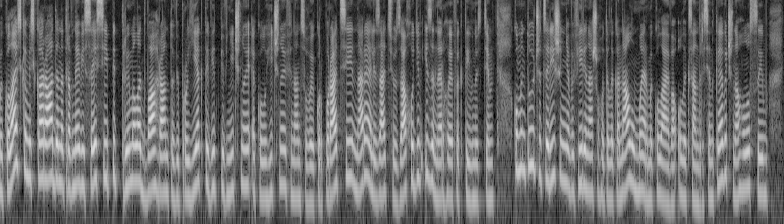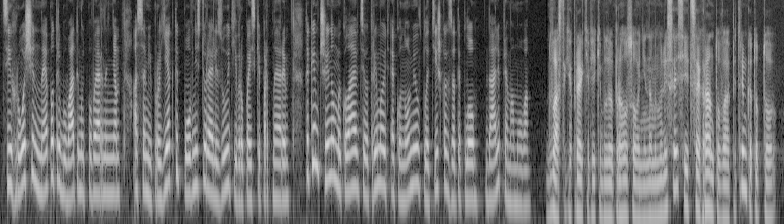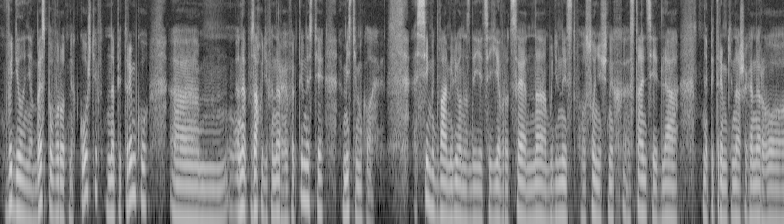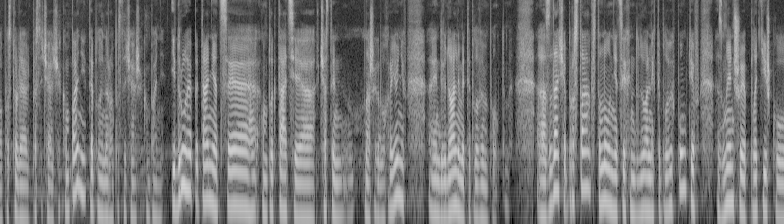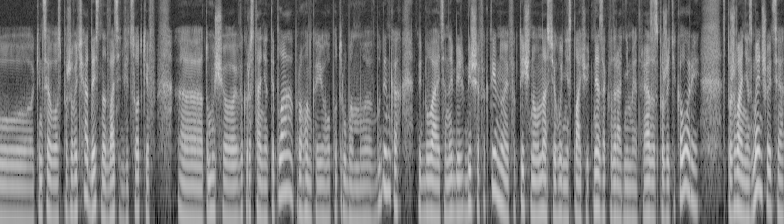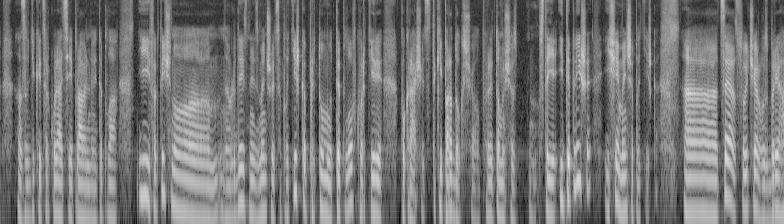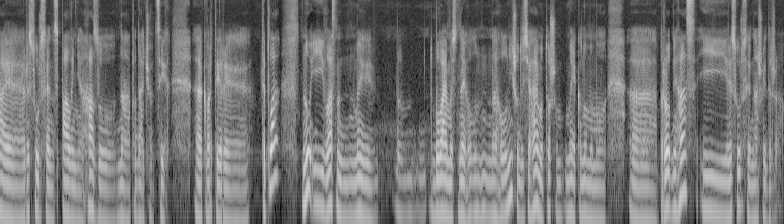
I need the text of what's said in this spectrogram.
Миколаївська міська рада на травневій сесії підтримала два грантові проєкти від Північної екологічної фінансової корпорації на реалізацію заходів із енергоефективності. Коментуючи це рішення в ефірі нашого телеканалу, мер Миколаєва Олександр Сінкевич наголосив, ці гроші не потребуватимуть повернення, а самі проєкти повністю реалізують європейські партнери. Таким чином, миколаївці отримають економію в платіжках за тепло. Далі пряма мова. Два з таких проєктів, які були проголосовані на минулій сесії, це грантова підтримка, тобто виділення безповоротних коштів на підтримку е заходів енергоефективності в місті Миколаєві. 7,2 мільйона, здається, євро це на будівництво сонячних е, станцій для підтримки наших енергопостачаючих компаній, теплоенергопостачаючих компаній. І друге питання це комплектація частин наших двох районів е, індивідуальними тепловими пунктами. Е, Задача проста: встановлення цих індивідуальних теплових пунктів зменшує платіжку кінцевого споживача десь на 20%, е, тому що використання тепла, прогонка його по трубам е, в будинках відбувається найбільш більш ефективно. І фактично у нас сьогодні сплачують не за квадратні метри, а за спожиті калорії. Споживання зменшується завдяки циркуляції правильної тепла. І фактично е, у людей зменшується платіжка, при тому тепло в квартирі покращується. Такий парадокс, що при тому, що стає і тепліше, і ще менше платіжка. Е, Це, в свою чергу, зберігає ресурси спалення газу на подачу цих е, квартири тепла. Ну і, власне, ми добуваємось найгол- найголовніше, досягаємо те, що ми економимо е, природний газ і ресурси нашої держави.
